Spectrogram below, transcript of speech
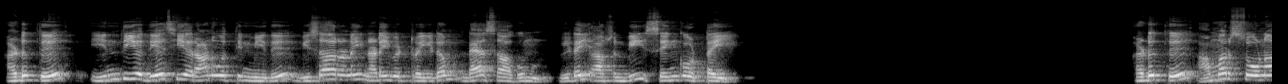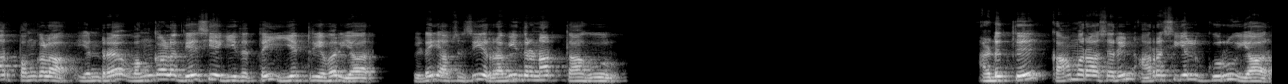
அடுத்து இந்திய தேசிய ராணுவத்தின் மீது விசாரணை நடைபெற்ற இடம் டேஸ் ஆகும். விடை ஆப்ஷன் பி செங்கோட்டை. அடுத்து அமர் சோனார் பங்களா என்ற வங்காள தேசிய கீதத்தை இயற்றியவர் யார்? விடை ஆப்ஷன் சி ரவீந்திரநாத் தாகூர். அடுத்து காமராசரின் அரசியல் குரு யார்?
